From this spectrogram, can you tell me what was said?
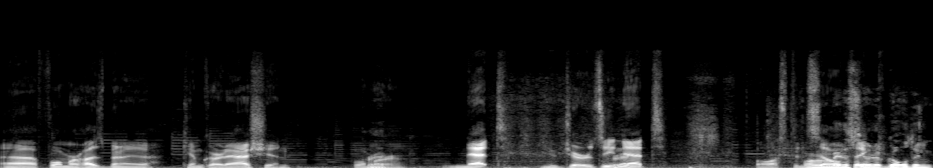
Uh, former husband of Kim Kardashian, former net, New Jersey net, Boston Former Celtic. Minnesota Golden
